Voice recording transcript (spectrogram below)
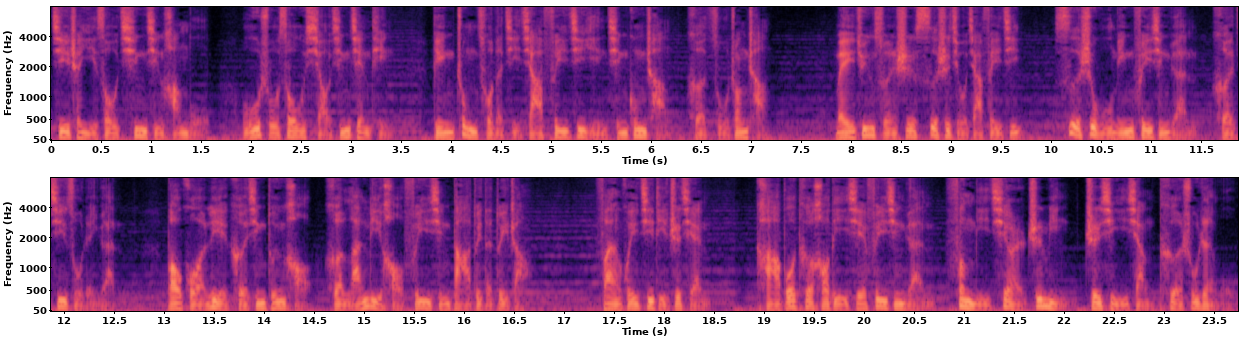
击沉一艘轻型航母、无数艘小型舰艇，并重挫了几家飞机引擎工厂和组装厂。美军损失四十九架飞机、四十五名飞行员和机组人员，包括列克星敦号和兰利号飞行大队的队长。返回基地之前，卡伯特号的一些飞行员奉米切尔之命执行一项特殊任务。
